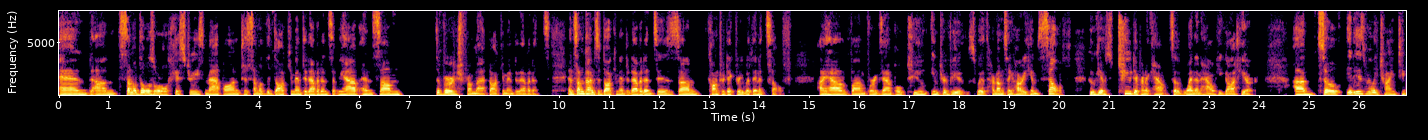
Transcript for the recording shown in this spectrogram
And um, some of those oral histories map on to some of the documented evidence that we have, and some diverge from that documented evidence. And sometimes the documented evidence is um, contradictory within itself. I have, um, for example, two interviews with Harnam Singh Hari himself, who gives two different accounts of when and how he got here. Um, so it is really trying to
